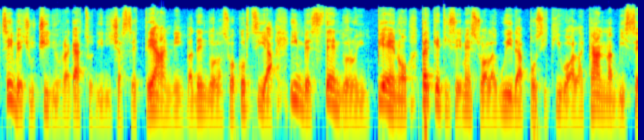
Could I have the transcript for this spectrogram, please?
Se invece uccidi un ragazzo di 17 anni invadendo la sua corsia, investendolo in pieno perché ti sei messo alla guida positivo alla cannabis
